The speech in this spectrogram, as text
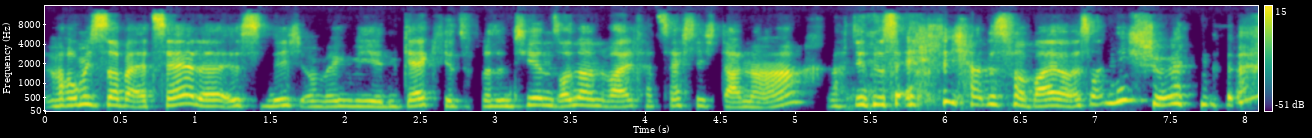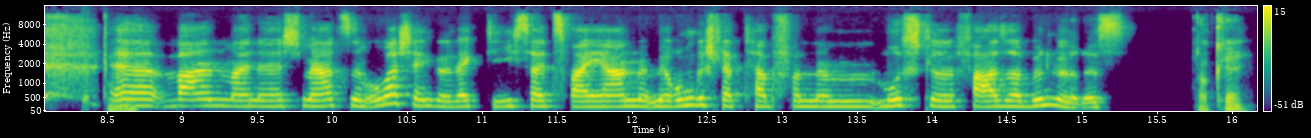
warum ich es aber erzähle, ist nicht, um irgendwie einen Gag hier zu präsentieren, sondern weil tatsächlich danach, nachdem das endlich alles vorbei war, es war nicht schön, äh, waren meine Schmerzen im Oberschenkel weg, die ich seit zwei Jahren mit mir rumgeschleppt habe von einem Muskelfaserbündelriss. Okay.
